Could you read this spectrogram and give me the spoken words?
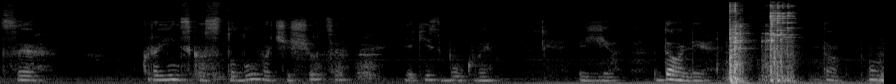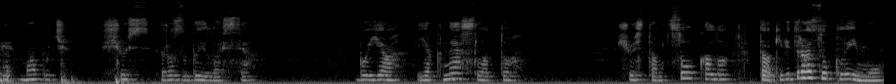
Це українська столова, чи що це? Якісь букви є. Далі. Так, ой, мабуть, щось розбилося. Бо я як несла, то щось там цокало. Так, і відразу клеймо.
